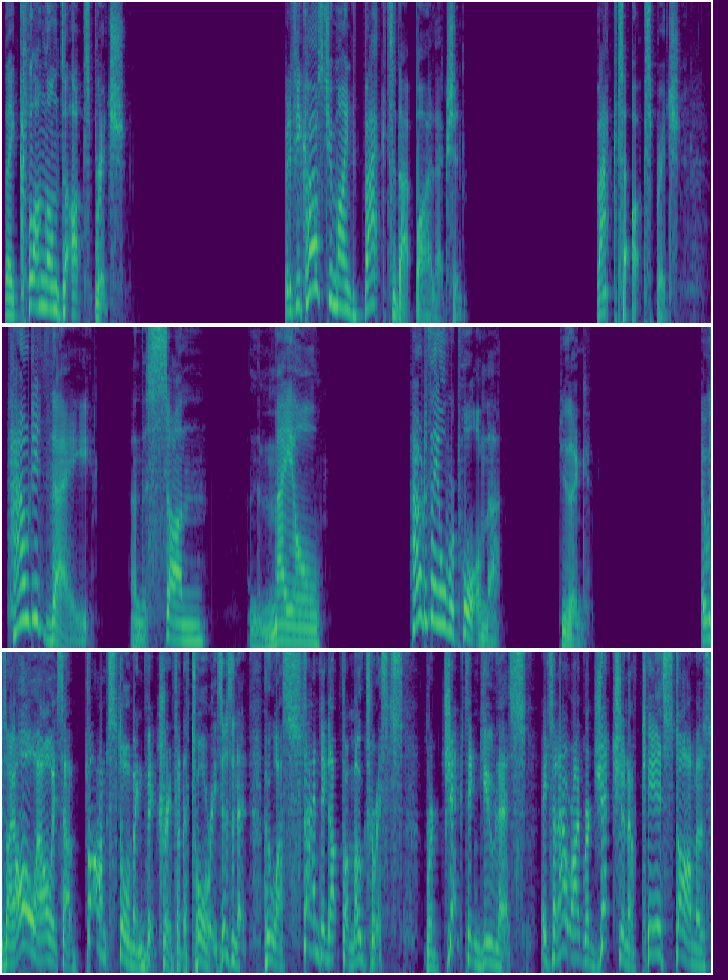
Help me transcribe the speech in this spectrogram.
They clung on to Uxbridge. But if you cast your mind back to that by election, back to Uxbridge, how did they and the Sun and the Mail. How did they all report on that? Do you think? It was like, oh, oh, it's a barnstorming victory for the Tories, isn't it? Who are standing up for motorists, rejecting ULEZ. It's an outright rejection of Keir Starmer's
